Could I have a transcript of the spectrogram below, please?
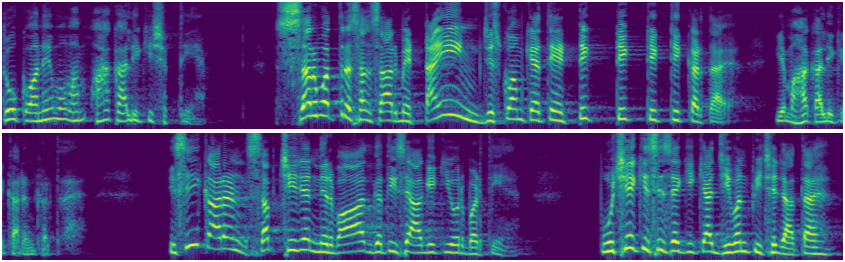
तो कौन है? वो महाकाली की शक्ति है। सर्वत्र संसार में टाइम, जिसको हम कहते हैं टिक टिक टिक टिक करता है, ये महाकाली के कारण करता है। इसी कारण सब चीज़ें निर्बाध गति से आगे की ओर बढ़ती हैं। पूछे किसी से कि क्या जीवन पीछे जाता है?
